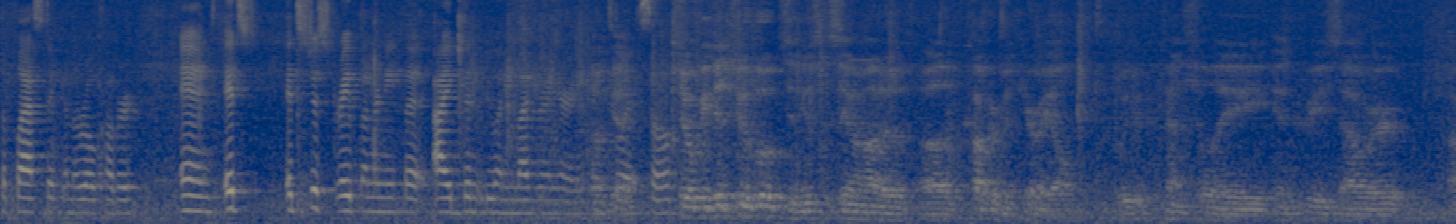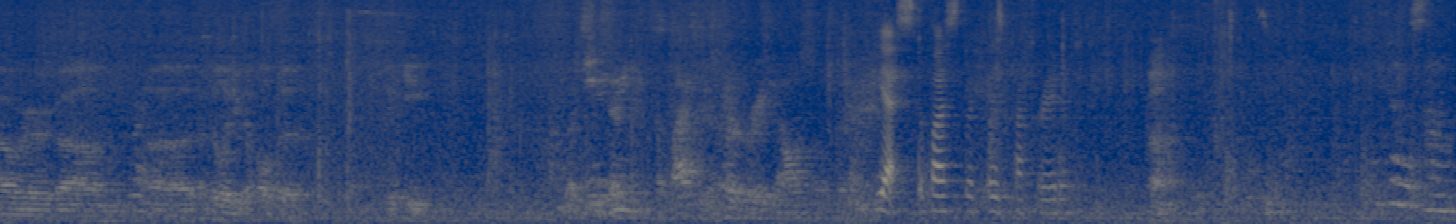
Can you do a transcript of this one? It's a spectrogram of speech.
the plastic and the roll cover. And it's, it's just draped underneath it. I didn't do any measuring or anything to it, so. So if we did two hoops and used the same amount of, uh, cover material, we could potentially increase our, our, uh, ability to hold the, the heat. But she said the plastic is perforated also. Yes, the plastic is perforated. Can you tell us um,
